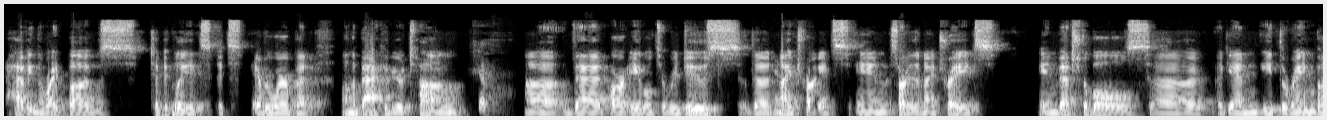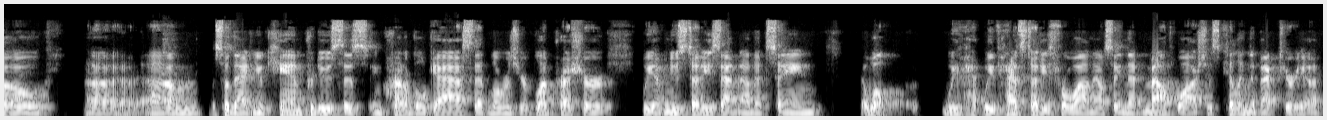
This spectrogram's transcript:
having the right bugs. Typically, it's it's everywhere, but on the back of your tongue, yep. uh, that are able to reduce the yep. nitrites in sorry the nitrates in vegetables. Uh, again, eat the rainbow uh, um, so that you can produce this incredible gas that lowers your blood pressure. We have new studies out now that saying, well, we've ha- we've had studies for a while now saying that mouthwash is killing the bacteria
